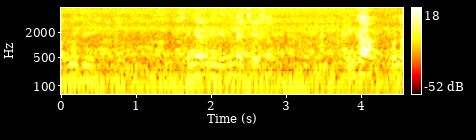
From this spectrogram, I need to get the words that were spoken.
అభివృద్ధి సింగరేణి నిధులే చేశాం. ఇంకా మొన్న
